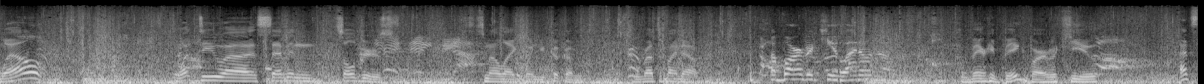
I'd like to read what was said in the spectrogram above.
Well, what do uh, seven soldiers smell like when you cook them? We're about to find out. A barbecue. I don't know. A very big barbecue. That's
